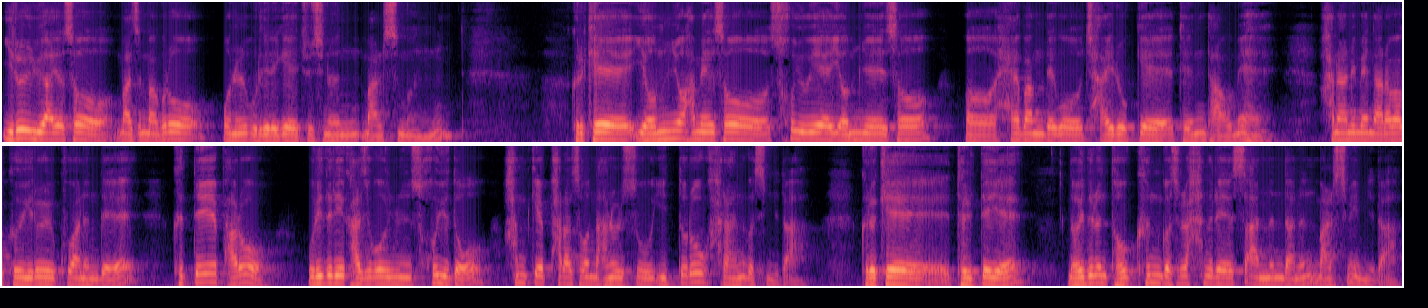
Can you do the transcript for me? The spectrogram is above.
이를 위하여서 마지막으로 오늘 우리들에게 주시는 말씀은 그렇게 염려하면서 소유의 염려에서 어, 해방되고 자유롭게 된 다음에 하나님의 나라와 그 일을 구하는데 그때 바로 우리들이 가지고 있는 소유도 함께 팔아서 나눌 수 있도록 하라는 것입니다. 그렇게 될 때에 너희들은 더 큰 것을 하늘에 쌓는다는 말씀입니다.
